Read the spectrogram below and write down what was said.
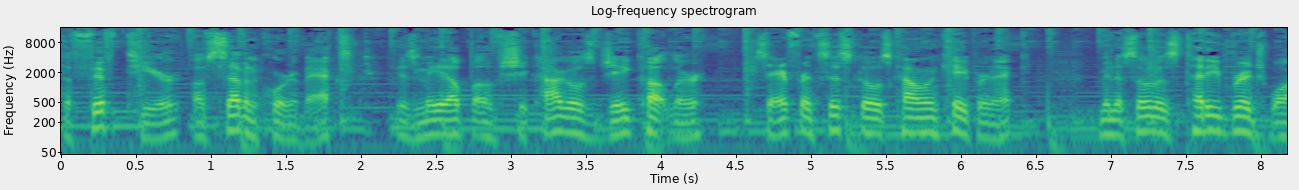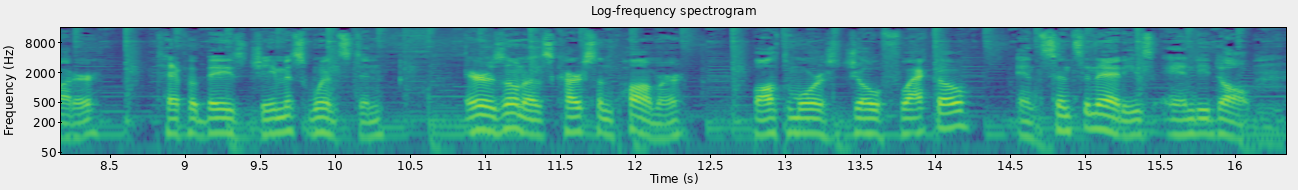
The fifth tier of seven quarterbacks is made up of Chicago's Jay Cutler, San Francisco's Colin Kaepernick, Minnesota's Teddy Bridgewater, Tampa Bay's Jameis Winston, Arizona's Carson Palmer, Baltimore's Joe Flacco, and Cincinnati's Andy Dalton.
